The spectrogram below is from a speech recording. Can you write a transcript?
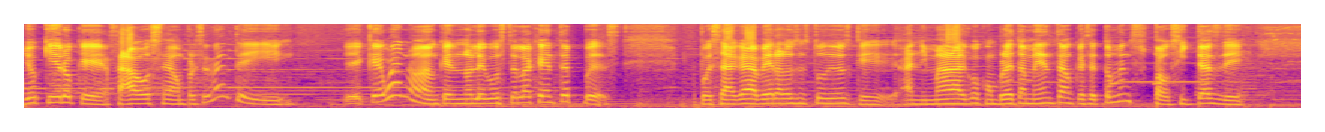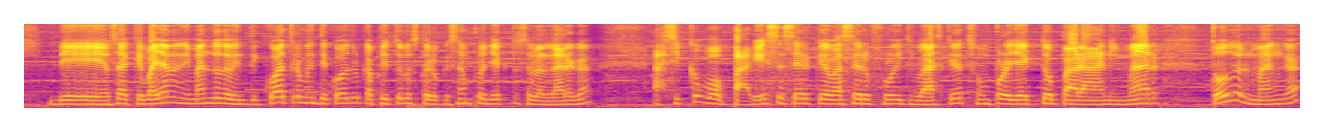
yo quiero que Sao sea un precedente y, y que bueno, aunque no le guste a la gente, pues pues haga ver a los estudios que animar algo completamente, aunque se tomen sus pausitas de De, o sea, que vayan animando de 24 en 24 capítulos, pero que sean proyectos a la larga. Así como parece ser que va a ser Fruit Basket, un proyecto para animar todo el manga.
